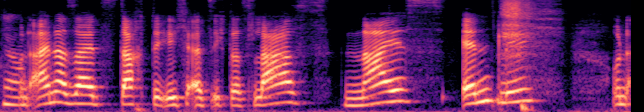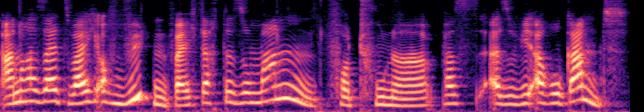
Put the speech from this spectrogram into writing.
Ja. Und einerseits dachte ich, als ich das las, nice, endlich. Und andererseits war ich auch wütend, weil ich dachte so, Mann, Fortuna, was, also wie arrogant.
